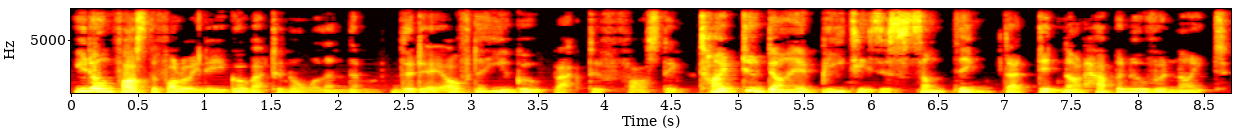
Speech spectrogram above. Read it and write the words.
you don't fast the following day, you go back to normal, and then the day after, you go back to fasting. Type 2 diabetes is something that did not happen overnight.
